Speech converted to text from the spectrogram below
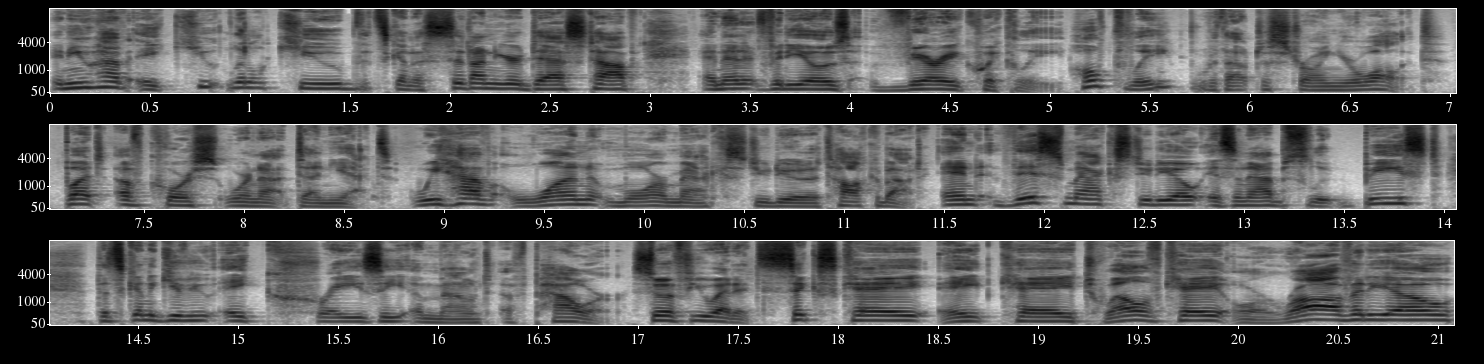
and you have a cute little cube that's going to sit on your desktop and edit videos very quickly, hopefully without destroying your wallet. But of course, we're not done yet. We have one more Mac Studio to talk about, and this Mac Studio is an absolute beast that's going to give you a crazy amount of power. So if you edit 6K, 8K, 12K, or RAW video,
